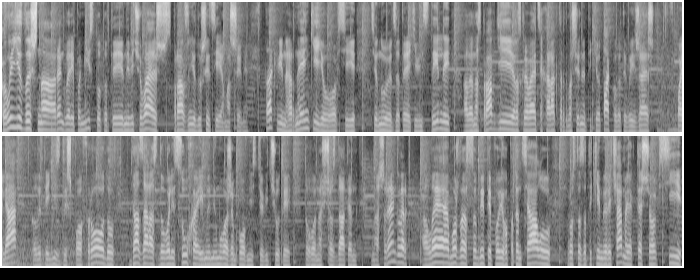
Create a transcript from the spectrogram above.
Коли їздиш на ренглері по місту, то ти не відчуваєш справжньої душі цієї машини. Так, він гарненький, його всі цінують за те, який він стильний, але насправді розкривається характер машини тільки отак, коли ти виїжджаєш в поля, коли ти їздиш по офроуду. Да, зараз доволі сухо, і ми не можемо повністю відчути того, на що здатен наш ренглер, але можна судити по його потенціалу просто за такими речами, як те, що всі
